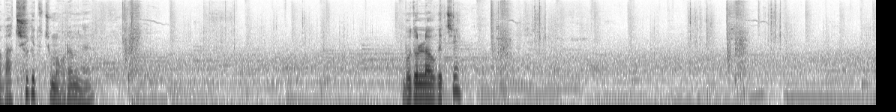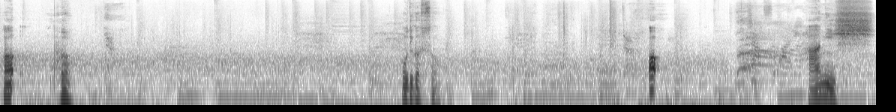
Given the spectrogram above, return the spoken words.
아, 맞추기도 좀 어렵네. 못 올라오겠지? 아, 뭐야? 어디 갔어? 어? 아니, 씨.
